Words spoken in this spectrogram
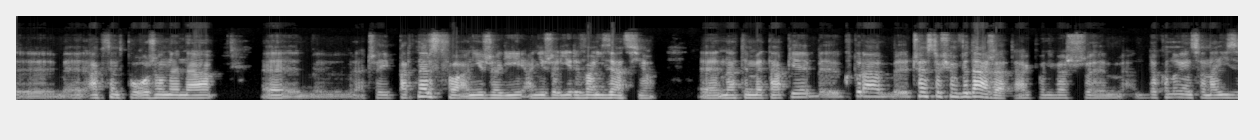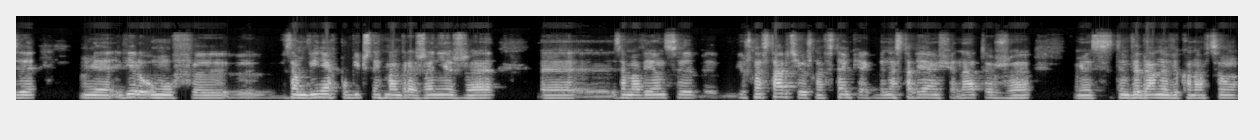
y, akcent położony na y, raczej partnerstwo, aniżeli, aniżeli rywalizację y, na tym etapie, która często się wydarza, tak? ponieważ dokonując analizy wielu umów w zamówieniach publicznych, mam wrażenie, że zamawiający już na starcie, już na wstępie, jakby nastawiają się na to, że z tym wybranym wykonawcą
